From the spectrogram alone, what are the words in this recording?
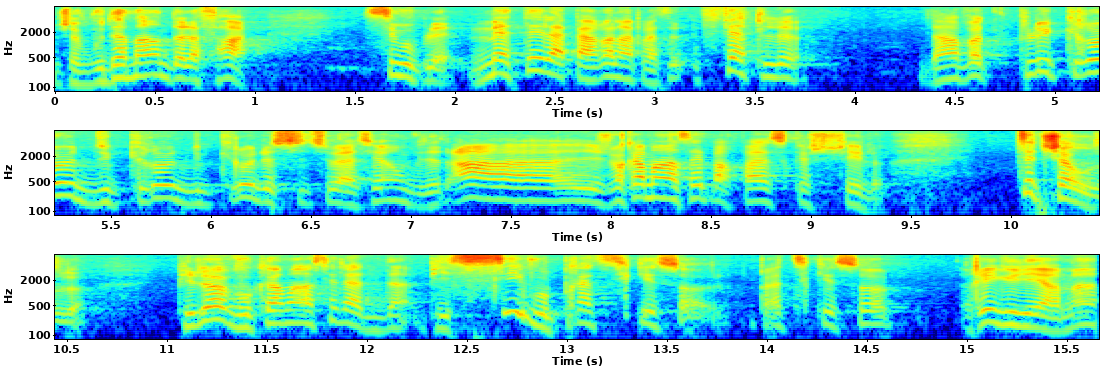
je, vous demande de le faire. S'il vous plaît, mettez la parole en pratique. Faites-le. Dans votre plus creux du creux du creux de situation, vous dites Ah, je vais commencer par faire ce que je sais là. Petite chose là. Puis là, vous commencez là-dedans. Puis si vous pratiquez ça, pratiquez ça régulièrement,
